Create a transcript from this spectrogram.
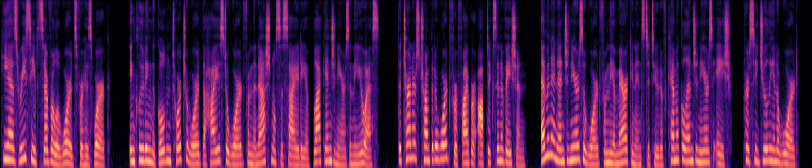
He has received several awards for his work, including the Golden Torch Award, the highest award from the National Society of Black Engineers in the U.S., the Turner's Trumpet Award for Fiber Optics Innovation, Eminent Engineers Award from the American Institute of Chemical Engineers AICHE, Percy Julian Award,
